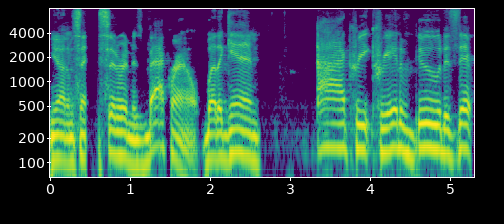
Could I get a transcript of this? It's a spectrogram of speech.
You know what I'm saying? Considering his background. But again, ah, cre- creative dude is there.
